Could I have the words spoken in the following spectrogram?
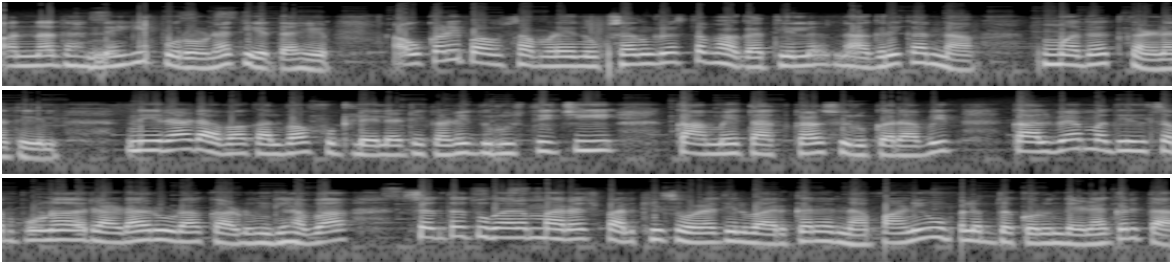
अन्नधान्यही पुरवण्यात येत आहे. अवकाळी पावसामुळे नुकसानग्रस्त भागातील नागरिकांना मदत करण्यात येईल. नीरा डावा कालवा फुटलेल्या ठिकाणी दुरुस्तीची कामे तात्काळ सुरू करावीत. कालव्यामधील संपूर्ण राडारुडा काढून घ्यावा. संत तुकाराम महाराज पालखी सोहळ्यातील वारकऱ्यांना पाणी उपलब्ध करून देण्याकरिता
